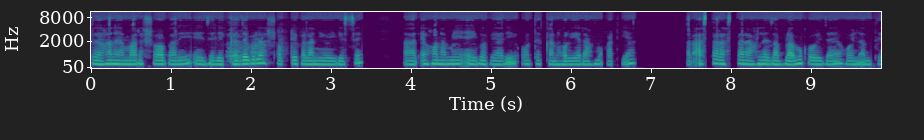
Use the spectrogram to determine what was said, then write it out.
তো এখানে আমার সব আরই, এই যে লেখা যেগুলা, সবটি ফেলানি হয়ে গেছে। আর এখন আমি এইভাবে আরই অর্ধেক কান হরিয়ে রাখব কাটিয়া। আর আস্তে আস্তে রাখলে জাবলামো কই যায় হইলামতে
